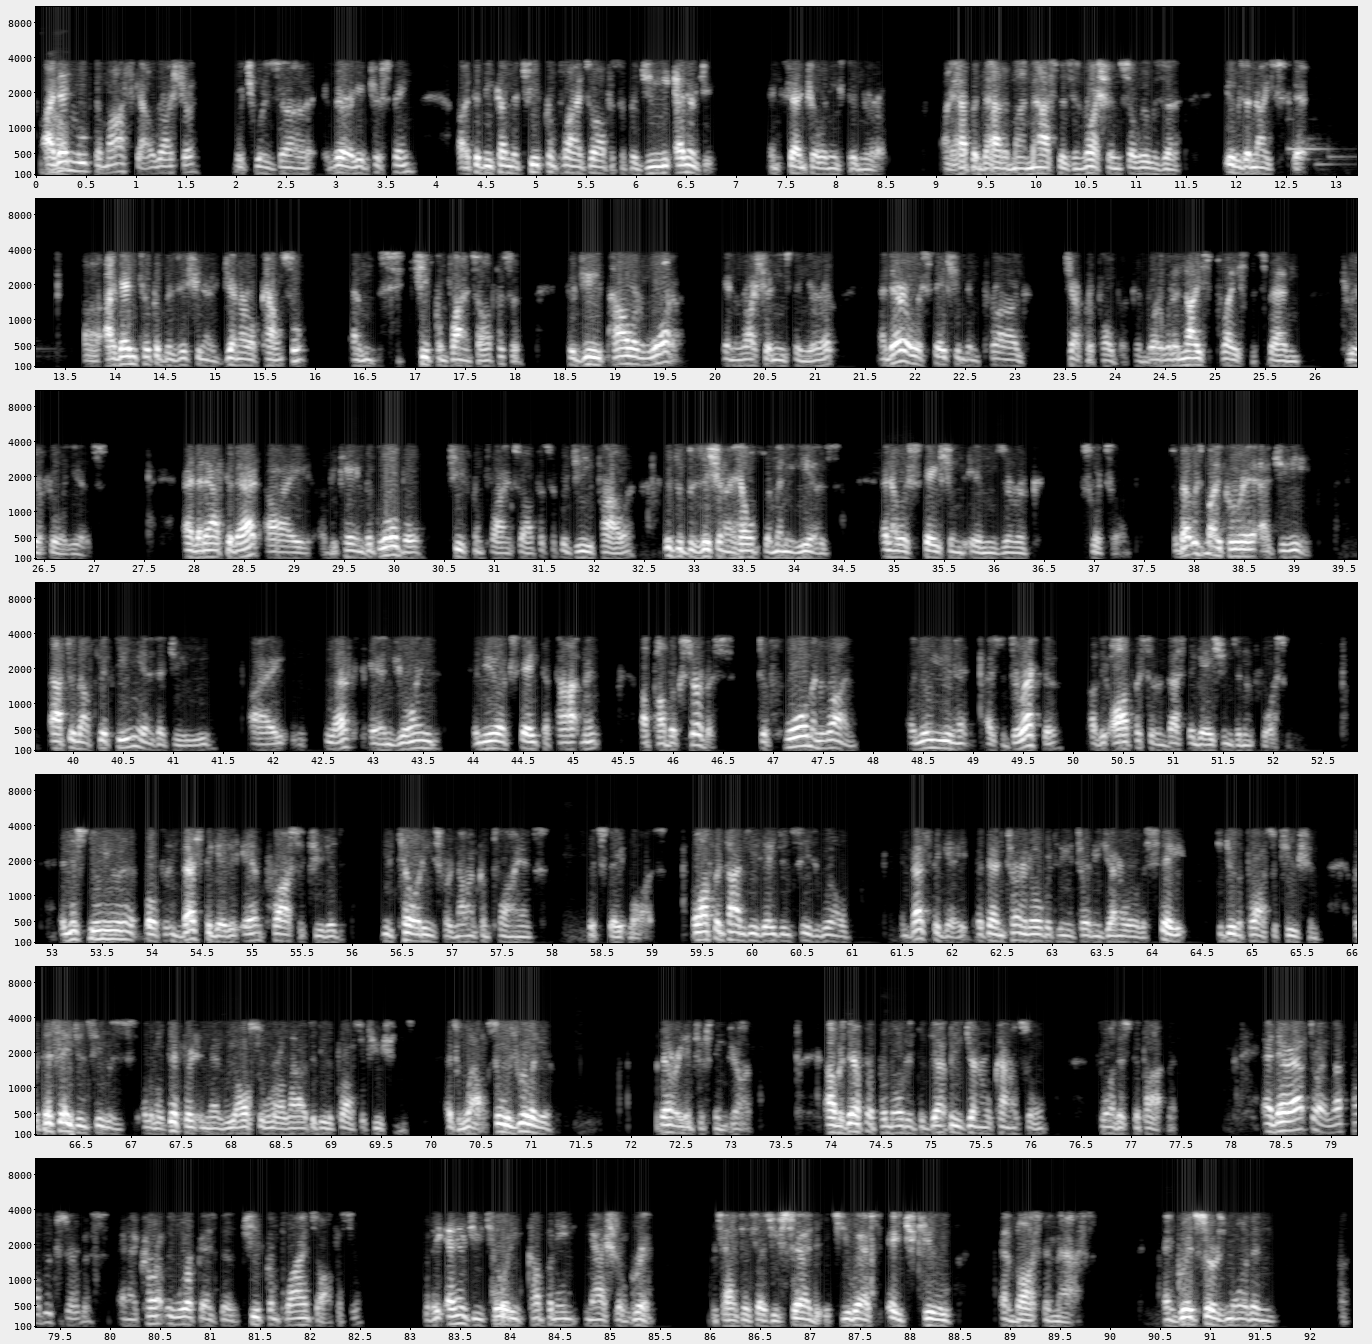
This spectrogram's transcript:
Wow. I then moved to Moscow, Russia, which was uh, very interesting, uh, to become the chief compliance officer for GE Energy in Central and Eastern Europe. I happened to have my master's in Russian, so it was a it was a nice fit. Uh, I then took a position as general counsel and chief compliance officer for GE Power and Water in Russia and Eastern Europe, and there I was stationed in Prague, Czech Republic. And boy, what a nice place to spend three or four years. And then after that, I became the global chief compliance officer for GE Power. This is a position I held for many years, and I was stationed in Zurich, Switzerland. So that was my career at GE. After about 15 years at GE, I left and joined the New York State Department of Public Service to form and run a new unit as the director of the Office of Investigations and Enforcement. And this new unit both investigated and prosecuted utilities for noncompliance with state laws. Oftentimes, these agencies will investigate, but then turn it over to the Attorney General of the state to do the prosecution. But this agency was a little different in that we also were allowed to do the prosecutions as well. So it was really a very interesting job. I was therefore promoted to Deputy General Counsel for this department. And thereafter, I left public service and I currently work as the Chief Compliance Officer for the energy utility company National Grid, which has this, as you said, its US HQ in Boston, Mass. And Grid serves more than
